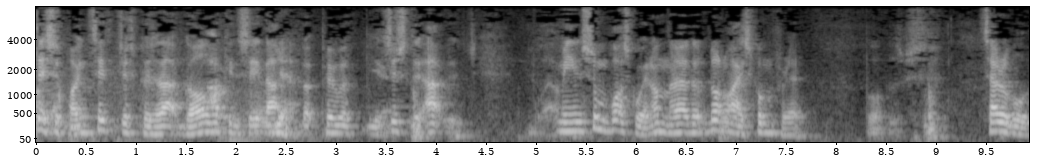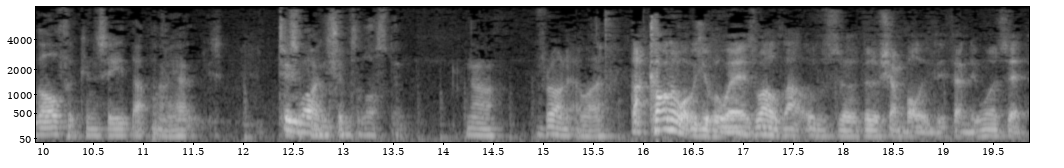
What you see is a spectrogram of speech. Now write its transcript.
disappointed just because of that goal. I can see that, Yeah. but poor. Yeah. Just, uh, I mean, some what's going on there. I don't, don't know why he's come for it, but terrible goal to concede that. I mean, it's two one, disappointing. shouldn't have lost it. No, thrown it away. That corner, what we give away as well, that was a bit of shambolic defending, weren't it?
